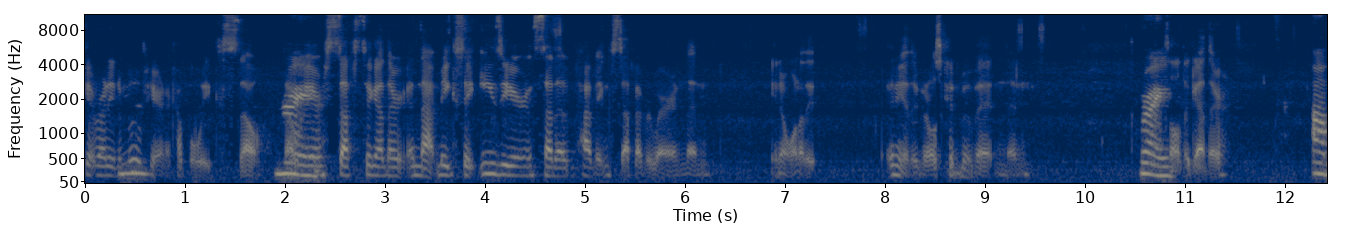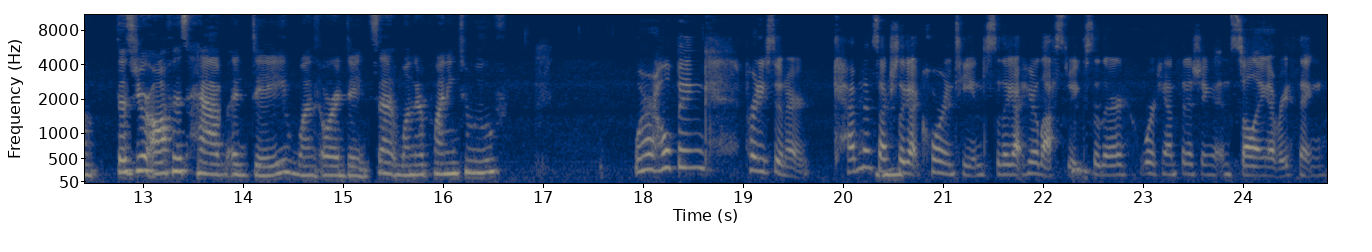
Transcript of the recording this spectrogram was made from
get ready to move here in a couple weeks. So Right. our stuff's together and that makes it easier instead of having stuff everywhere and then, you know, one of the any of the girls could move it and then Right. it's all together. Um, does your office have a day when or a date set when they're planning to move? We're hoping pretty soon. Our cabinets Mm-hmm. actually got quarantined, so they got here last week. So they're working on finishing installing everything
